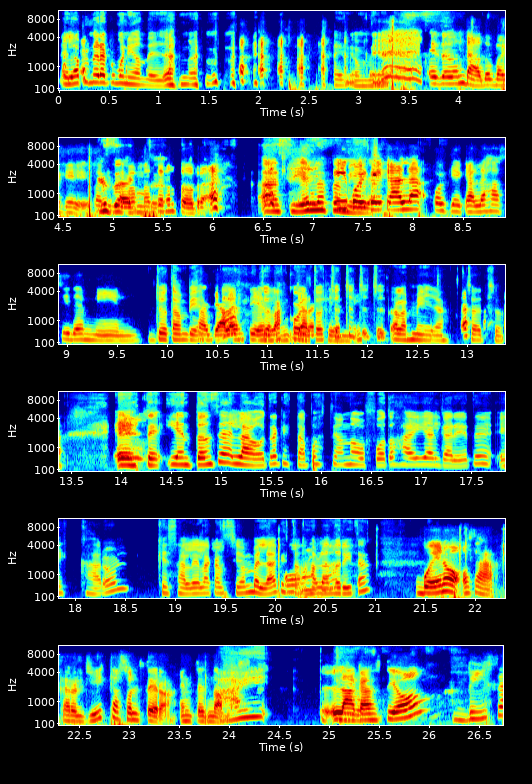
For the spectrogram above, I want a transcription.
es la primera comunión de ella. Ay, Dios mío. Ese es un dato para que, para que más de nosotras. Así es la familia. Y porque Carla, porque Carla es así de mean. Yo también. O sea, ya la entiendo. Yo las corto a las millas, chacho. Este, y entonces la otra que está posteando fotos ahí al garete es Carol que sale la canción, ¿verdad? Que estamos hablando ahorita. Bueno, o sea, Carol G está soltera, entendamos. Ay, la canción dice,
